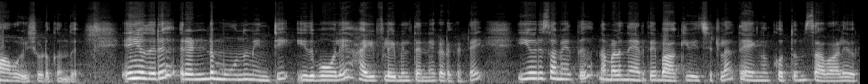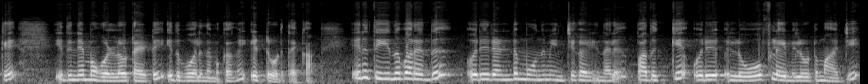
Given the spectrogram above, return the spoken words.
മാവ് ഒഴിച്ചു കൊടുക്കുന്നത്. ഇനി അതൊരു രണ്ട് മൂന്ന് മിനിറ്റ് ഇതുപോലെ ഹൈ ഫ്ലെയിമിൽ തന്നെ കിടക്കട്ടെ. ഈ ഒരു സമയത്ത് നമ്മൾ നേരത്തെ ബാക്കി വെച്ചിട്ടുള്ള തേങ്ങക്കൊത്തും സവാളയും ഒക്കെ ഇതിന്റെ മുകളിലോട്ടായിട്ട് ഇതുപോലെ നമുക്കങ്ങ് ഇട്ട് കൊടുത്തേക്കാം. ഇനി തീ എന്ന് പറയുന്നത് ഒരു രണ്ട് മൂന്ന് മിനിറ്റ് കഴിഞ്ഞാൽ പതുക്കെ ഒരു ലോ ഫ്ലെയിമിലോട്ട് മാറ്റി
